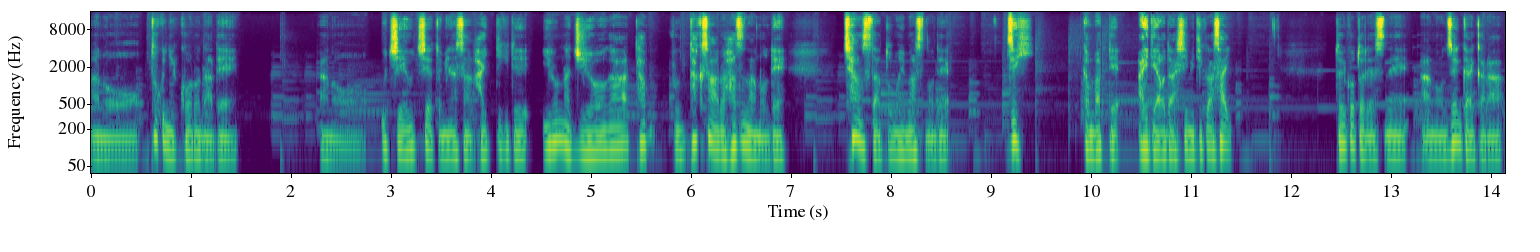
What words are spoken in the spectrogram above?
あの、特にコロナで、あの、うちへうちへと皆さん入ってきて、いろんな需要が多分たくさんあるはずなので、チャンスだと思いますので、ぜひ、頑張ってアイデアを出してみてください。ということでですね、あの、前回から、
